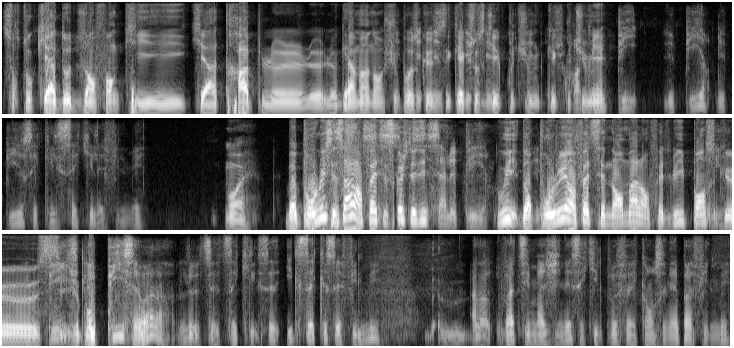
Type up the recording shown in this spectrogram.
Surtout qu'il y a d'autres enfants qui, qui attrapent le, le, gamin. Donc, je suppose que c'est quelque chose qui est, coutumier. Le pire, le pire, c'est qu'il sait qu'il est filmé. Ouais. Bah pour lui c'est ça en fait, c'est ce que je te dis. C'est ça le pire. Oui, donc pour lui en fait c'est normal en fait. Lui il pense que. Le pire, c'est voilà, le, qu'il il sait que c'est filmé. Alors va t'imaginer ce qu'il peut faire quand ce n'est pas filmé.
